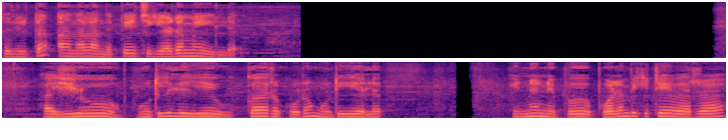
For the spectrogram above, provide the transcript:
சொல்லிட்டா அதனால அந்த பேச்சுக்கு இடமே இல்லை. ஐயோ முடியலையே உட்கார கூட முடியலை. என்ன இப்போ புலம்பிக்கிட்டே வர்ற?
